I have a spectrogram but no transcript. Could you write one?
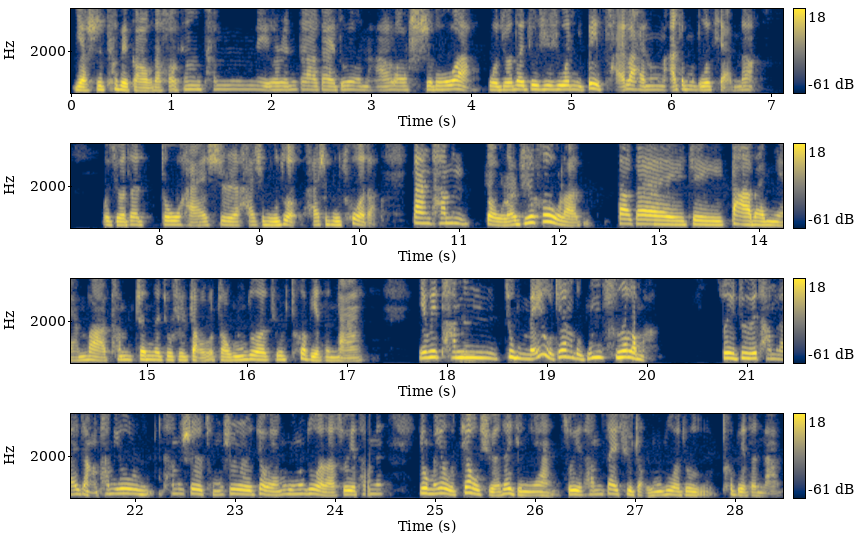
也是特别高的，好像他们每个人大概都要拿了十多万。我觉得就是说你被裁了还能拿这么多钱呢，我觉得都还是还是不错，还是不错的。但是他们走了之后了。大概这大半年吧，他们真的就是找找工作就特别的难，因为他们就没有这样的公司了嘛。所以对于他们来讲，他们又他们是从事教研工作的，所以他们又没有教学的经验，所以他们再去找工作就特别的难。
